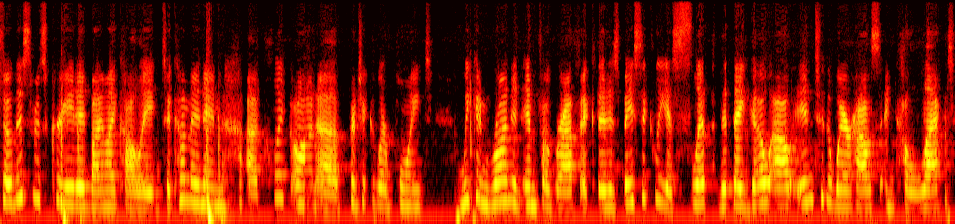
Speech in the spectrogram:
So this was created by my colleague to come in and uh, click on a particular point. We can run an infographic that is basically a slip that they go out into the warehouse and collect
